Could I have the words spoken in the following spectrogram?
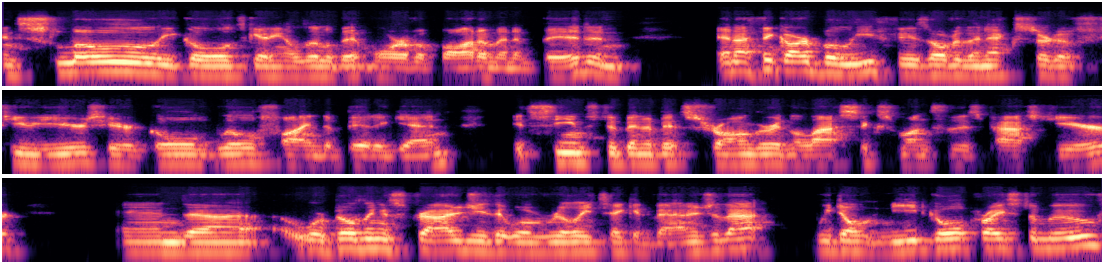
and slowly gold's getting a little bit more of a bottom and a bid. And and I think our belief is over the next sort of few years here, gold will find a bid again. It seems to have been a bit stronger in the last six months of this past year. And uh, we're building a strategy that will really take advantage of that. We don't need gold price to move,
